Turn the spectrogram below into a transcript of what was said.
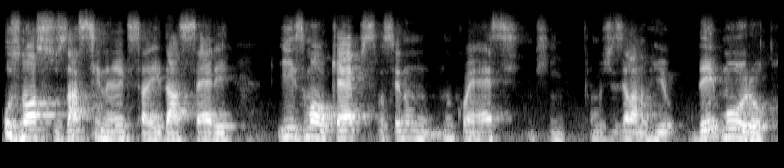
os nossos assinantes aí da série e Small Caps, você não, não conhece, enfim, como dizer lá no Rio, demorou.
